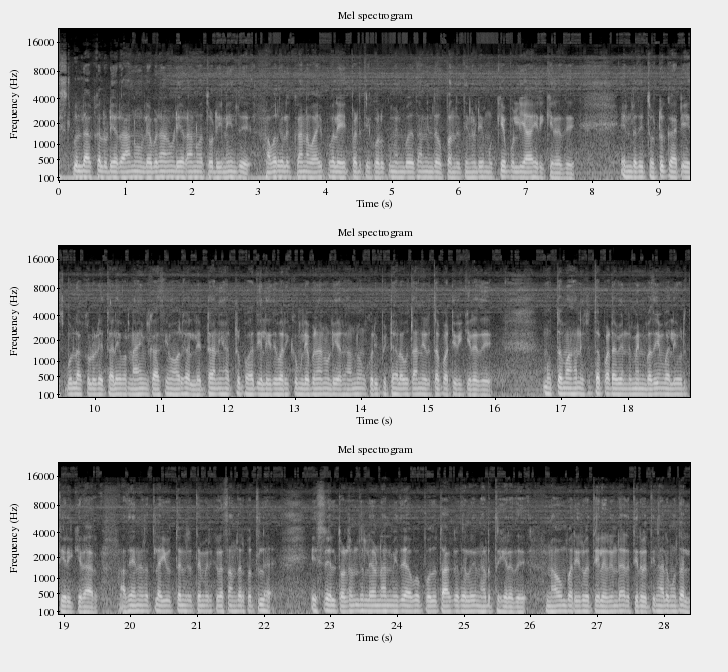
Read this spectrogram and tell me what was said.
இஸ்புல்லாக்களுடைய இராணுவம் லெபனானுடைய இராணுவத்தோடு இணைந்து அவர்களுக்கான வாய்ப்புகளை ஏற்படுத்தி கொடுக்கும் என்பதுதான் இந்த ஒப்பந்தத்தினுடைய முக்கிய புள்ளியாக இருக்கிறது. என்பதை தொட்டுக்காட்டிய இஸ்புல்லாக்களுடைய தலைவர் நாயிம் காசிம் அவர்கள் லெட்டானி ஆற்று பகுதியில் இதுவரைக்கும் லெபனானுடைய இராணுவம் குறிப்பிட்ட அளவு தான் நிறுத்தப்பட்டிருக்கிறது. மொத்தமாக நிறுத்தப்பட வேண்டும் என்பதையும் வலியுறுத்தியிருக்கிறார். அதே நேரத்தில் யுத்த நிறுத்தம் இருக்கிற சந்தர்ப்பத்தில் இஸ்ரேல் தொடர்ந்து லெபனான் மீது அவ்வப்போது தாக்குதலை நடத்துகிறது. நவம்பர் இருபத்தி ஏழு ரெண்டாயிரத்தி இருபத்தி நாலு முதல்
